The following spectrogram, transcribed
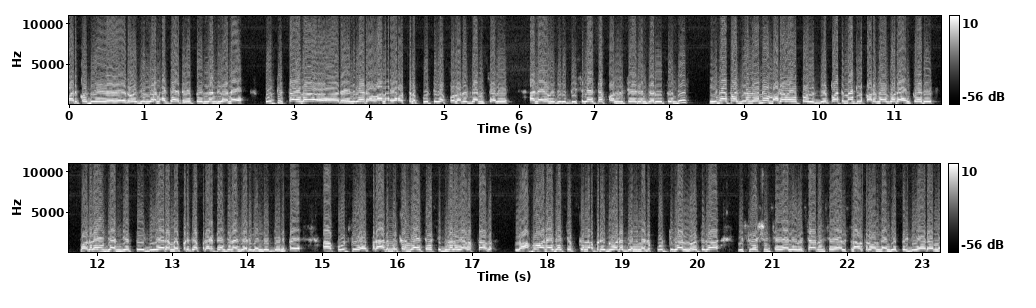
మరికొద్ది రోజుల్లోనే అంటే రేపు ఎల్లుండిలోనే పూర్తి స్థాయిలో రైల్వే రవాణా వ్యవస్థను పూర్తిగా పునరుద్ధరించాలి అనే దిశగా అయితే పనులు చేయడం జరుగుతుంది. ఈ నేపథ్యంలోనే మరోవైపు డిపార్ట్మెంట్ల పరంగా కూడా ఎంక్వైరీ మొదలైంది అని చెప్పి డిఆర్ఎం ఇప్పటికే ప్రకటించడం జరిగింది. దీనిపై ఆ పూర్తి ప్రాథమికంగా అయితే సిగ్నల్ వ్యవస్థ లోపం అనేది చెప్తున్నప్పటికీ కూడా దీని మీద పూర్తిగా లోతుగా విశ్లేషణ చేయాలి విచారణ చేయాల్సిన అవసరం ఉందని చెప్పి డిఆర్ఎం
